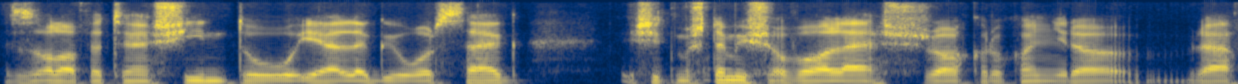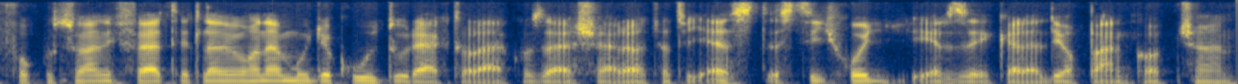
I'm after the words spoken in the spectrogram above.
ez az alapvetően sintó jellegű ország, és itt most nem is a vallásra akarok annyira ráfokuszálni feltétlenül, hanem úgy a kultúrák találkozására. Tehát, hogy ezt, ezt így hogy érzékeled Japán kapcsán?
